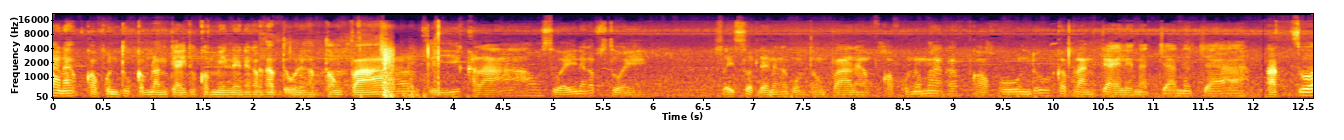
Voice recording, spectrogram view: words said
ากๆนะครับขอบคุณทุกกำลังใจทุกคอมเมนต์เลยนะครับครับดูนะครับท้องฟ้าสีขาวสวยนะครับ สวยสวยสดเลยนะครับ ผมท้องฟ้านะครับ ขอบคุณมากๆครับ ขอบคุณทุกกำลังใจเลยนะจ๊ะนะจ๊ะผักส่ว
